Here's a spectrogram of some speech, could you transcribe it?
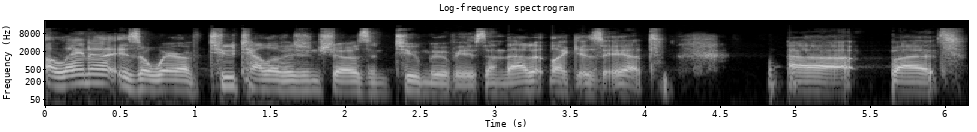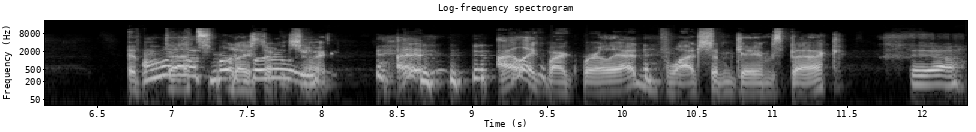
Elena is aware of two television shows and two movies, and that like is it. Uh, but if that's what I started Buehrle. showing, I, I like Mark Buehrle. I'd watch some games back. Yeah.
